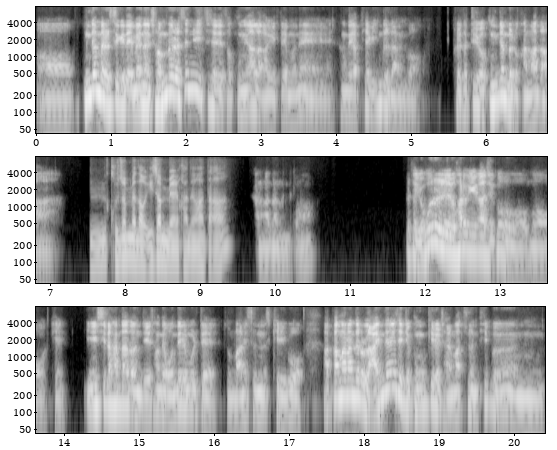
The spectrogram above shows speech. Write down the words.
어, 궁전멸을 쓰게 되면은 전멸을 쓴 위치에서 궁이 날아가기 때문에 상대가 피하기 힘들다는 거. 그래서 필요가 궁전멸로 가능하다. 음, 구전면하고 이전면 가능하다. 가능하다는 거. 그래서 요거를 활용해가지고 뭐 이렇게 이니시를 한다든지 상대 원딜을 물 때 좀 많이 쓰는 스킬이고 아까 말한 대로 라인전에서 이제 궁극기를 잘 맞추는 팁은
